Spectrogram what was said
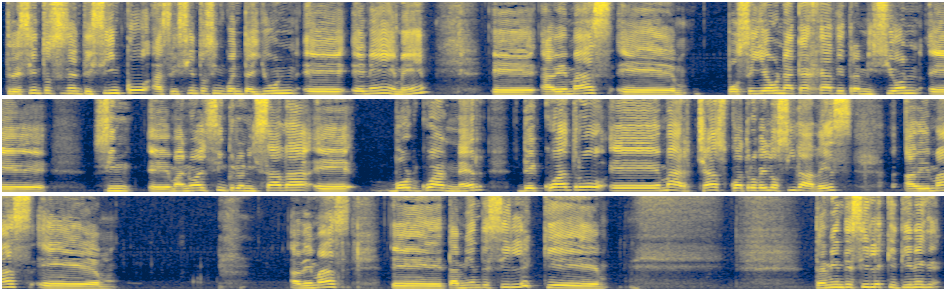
365 a 651 NM. además, poseía una caja de transmisión sin, eh, manual sincronizada eh, Borg Warner de cuatro eh, marchas, cuatro velocidades. Además, además también decirle que también decirles que tiene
